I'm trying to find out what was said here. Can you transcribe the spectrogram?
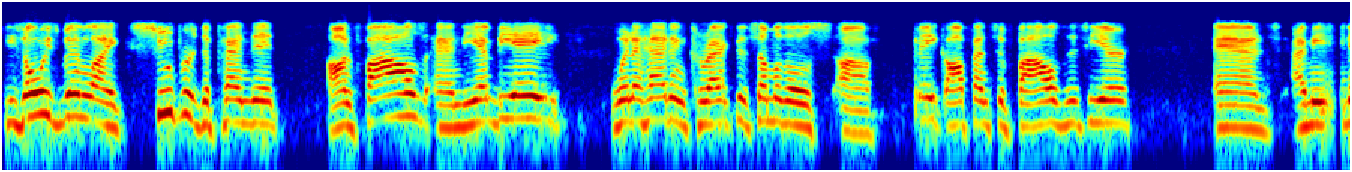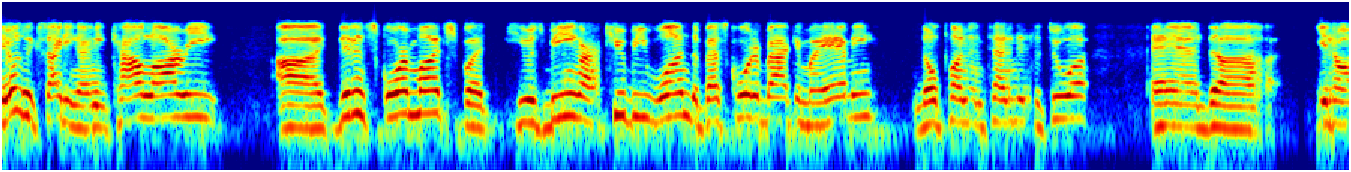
he's always been like super dependent on fouls. And the NBA went ahead and corrected some of those uh, fake offensive fouls this year. And I mean, it was exciting. I mean, Kyle Lowry uh, didn't score much, but he was being our QB one, the best quarterback in Miami. No pun intended to Tua. And uh, you know,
